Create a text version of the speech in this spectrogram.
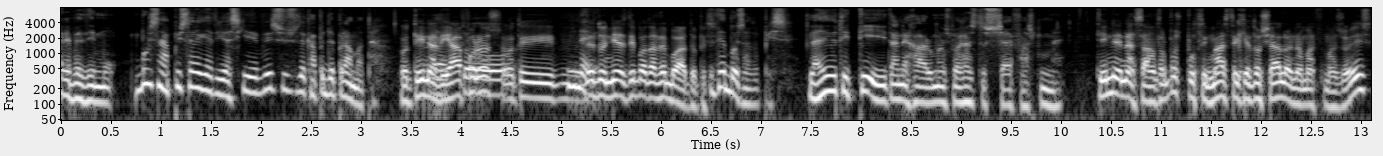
Ρε παιδί μου, μπορείς να πεις τώρα για το Γιασκή στους 15 πράγματα. Ότι είναι Ε, αδιάφορος, το- ότι Ναι. δεν τον νοιάζει τίποτα, δεν μπορεί να το πεις. Δεν μπορείς να το πεις. Δηλαδή ότι τι ήταν χαρούμενος που έχασε το σεφ, ας πούμε. Και είναι ένας άνθρωπος που θυμάστε είχε δώσει άλλο ένα μάθημα ζωής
